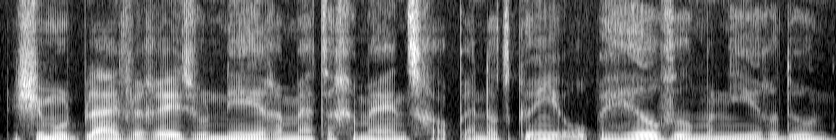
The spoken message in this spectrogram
Dus je moet blijven resoneren met de gemeenschap. En dat kun je op heel veel manieren doen.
